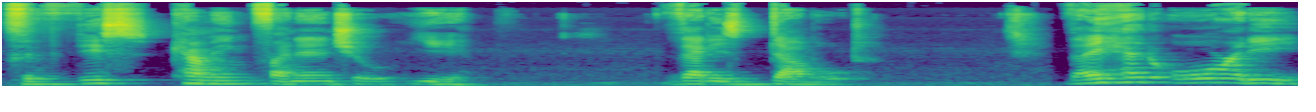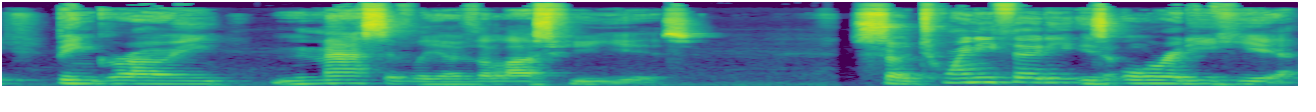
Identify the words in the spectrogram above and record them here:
for this coming financial year. That is doubled. They had already been growing massively over the last few years. So 2030 is already here.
